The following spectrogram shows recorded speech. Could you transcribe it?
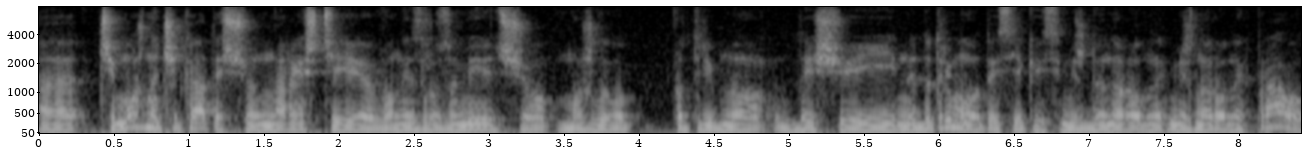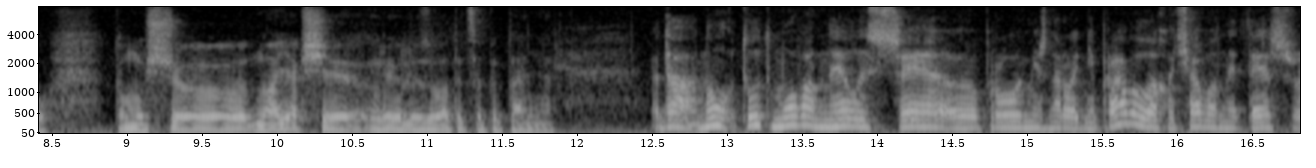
е, чи можна чекати, що нарешті вони зрозуміють, що можливо потрібно дещо і не дотримуватись якихось міжнародних міжнародних правил, тому що ну а як ще реалізувати це питання? Да, ну тут мова не лише е, про міжнародні правила, хоча вони теж е,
